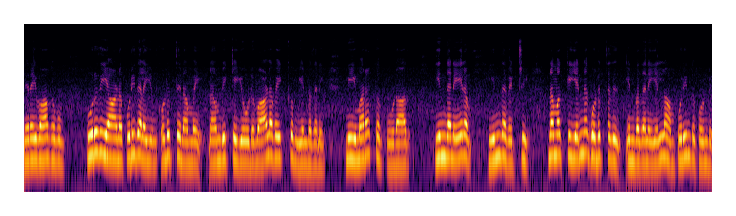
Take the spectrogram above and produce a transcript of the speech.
நிறைவாகவும் உறுதியான புரிதலையும் கொடுத்து நம்மை நம்பிக்கையோடு வாழ வைக்கும் என்பதனை நீ மறக்கக்கூடாது. இந்த நேரம் இந்த வெற்றி நமக்கு என்ன கொடுத்தது என்பதனை எல்லாம் புரிந்து கொண்டு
